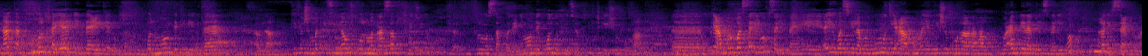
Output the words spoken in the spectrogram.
هنا كندخل الخيال الابداعي ديالهم كندخل لهم داك الإبداع أو لا. كيفاش هما كيتمناو تكون المدرسة في ال futur في- المستقبل. يعني mon école du futur كيفاش كيشوفوها. آه، وكيعبروا بوسائل مختلفة. يعني أي وسيلة مودعة هما كيشوفوها راها معبرة بالنسبة لهم غادي يستعملوها.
